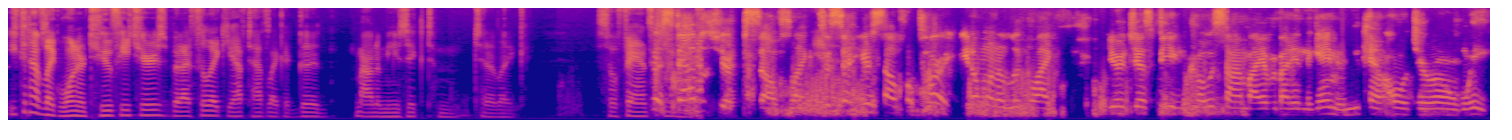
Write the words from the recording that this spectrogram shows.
you can have like one or two features, but I feel like you have to have like a good amount of music to to like so fans to establish yourself, like to set yourself apart. You don't want to look like you're just being co-signed by everybody in the game, and you can't hold your own weight.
